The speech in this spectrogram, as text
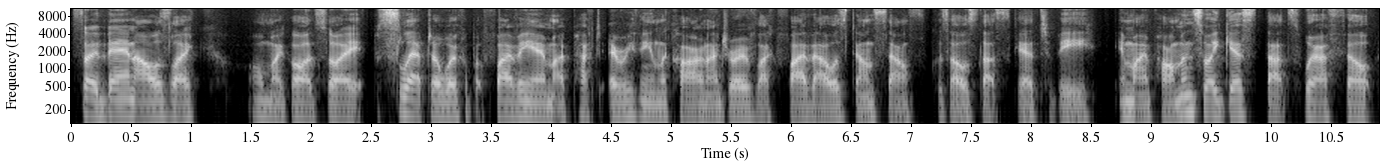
So then I was like, oh my God. So I slept. I woke up at 5 a.m. I packed everything in the car and I drove like five hours down south because I was that scared to be in my apartment. So I guess that's where I felt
